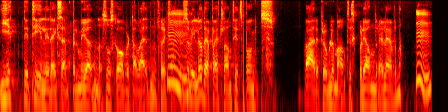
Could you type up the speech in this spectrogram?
gitt de tidligere eksempel med jødene som skal overta verden, f.eks., mm. så vil jo det på et eller annet tidspunkt være problematisk for de andre elevene. Mm.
